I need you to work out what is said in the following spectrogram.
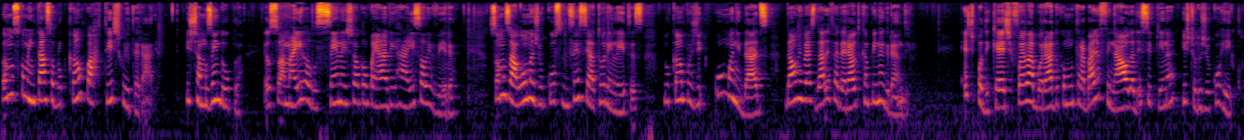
vamos comentar sobre o campo artístico literário. Estamos em dupla. Eu sou a Maíra Lucena e estou acompanhada de Raíssa Oliveira. Somos alunas do curso de Licenciatura em Letras do campus de Humanidades da Universidade Federal de Campina Grande. Este podcast foi elaborado como um trabalho final da disciplina Estudos do Currículo,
